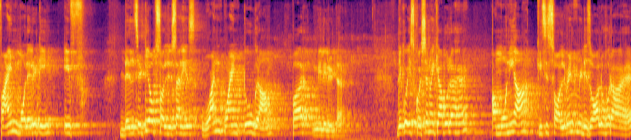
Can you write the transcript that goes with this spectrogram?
find molality if density of solution is 1.2 gram per milliliter देखो, इस क्वेश्चन में क्या बोला है? अमोनिया किसी सॉल्वेंट में डिजोल्व हो रहा है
